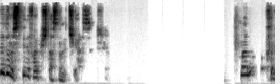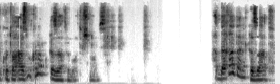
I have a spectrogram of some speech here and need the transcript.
به درستی دفاع پیش دستانه چی هست من خیلی کوتاه عرض می‌کنم قضاوت رو باتش نمیزم حداقل در این قضاوت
